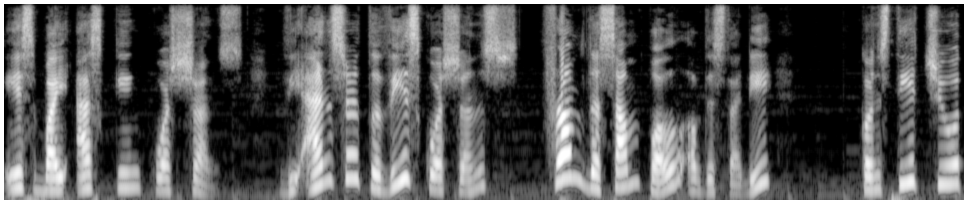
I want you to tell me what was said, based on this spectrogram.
is by asking questions. The answer to these questions from the sample of the study constitute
